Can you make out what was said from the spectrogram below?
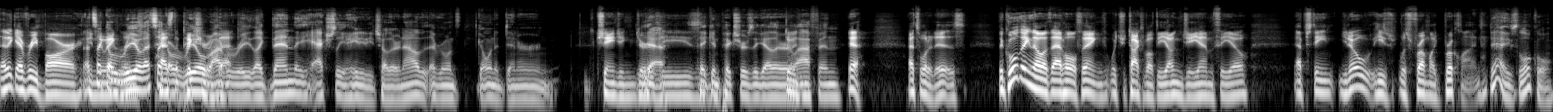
I think every bar That's like New a England real that's like a real picture of that, rivalry. Like then they actually hated each other. Now that everyone's going to dinner and exchanging jerseys, and- taking pictures together, Doing- laughing. Yeah, that's what it is. The cool thing though with that whole thing, which you talked about, the young GM Theo Epstein, you know, he's was from like Brookline. Yeah, he's local.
